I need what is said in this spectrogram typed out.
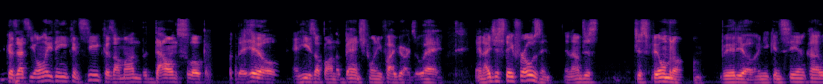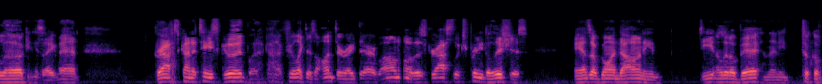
because that's the only thing he can see because i'm on the down slope of the hill and he's up on the bench 25 yards away. And i just stay frozen and i'm just just filming him video and you can see him kind of look and he's like man grass kind of tastes good but god i feel like there's a hunter right there but i don't know this grass looks pretty delicious. He ends up going down and eating a little bit, and then he took a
